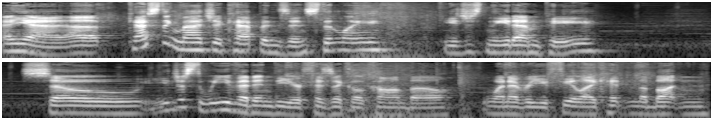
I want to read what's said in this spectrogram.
and yeah, uh, casting magic happens instantly. You just need MP. So you just weave it into your physical combo whenever you feel like hitting the button.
